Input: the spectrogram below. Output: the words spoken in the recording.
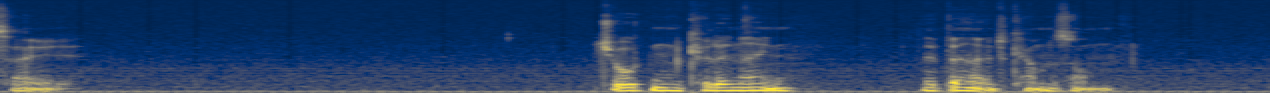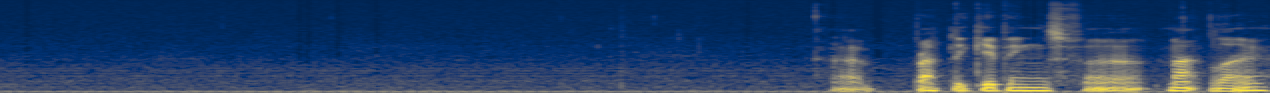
So Jordan Cullinane, the bird comes on. Uh, Bradley Gibbings for Matt Lowe.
